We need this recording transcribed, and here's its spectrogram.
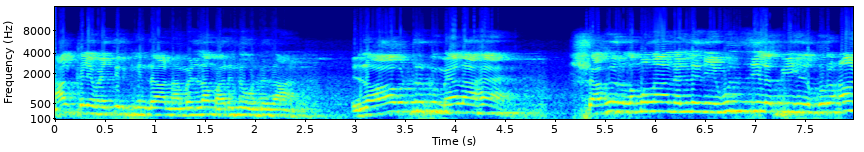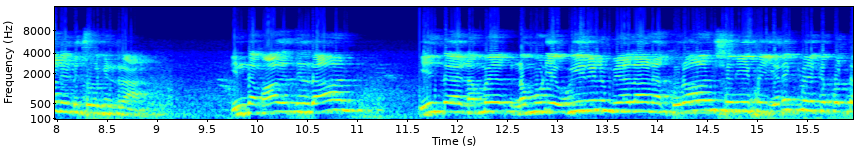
நாட்களை வைத்திருக்கின்றான் நம்ம எல்லாம் அறிந்து கொண்டுதான் எல்லாவற்றுக்கும் மேலாக ஷஹர் ரமலான் அல்லது உன்சில பீஹில் குரான் என்று சொல்கின்றான். இந்த மாதத்தில் தான் இந்த நம்ம நம்முடைய உயிரிலும் மேலான குரான் ஷரீஃபை இறக்கி வைக்கப்பட்ட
